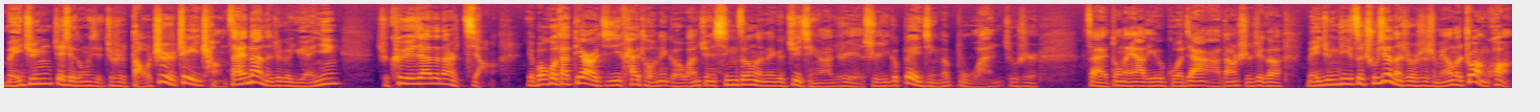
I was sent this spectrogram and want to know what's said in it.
霉菌这些东西，就是导致这一场灾难的这个原因，是科学家在那儿讲，也包括它第二集开头那个完全新增的那个剧情啊，就是也是一个背景的补完，就是在东南亚的一个国家啊，当时这个霉菌第一次出现的时候是什么样的状况。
